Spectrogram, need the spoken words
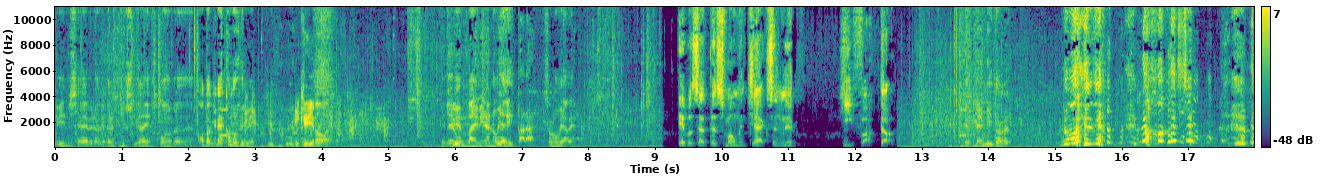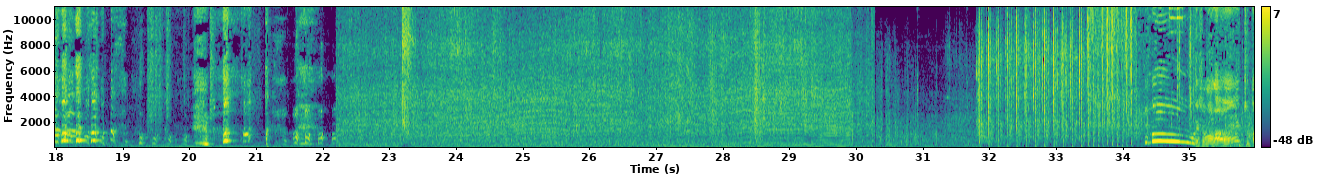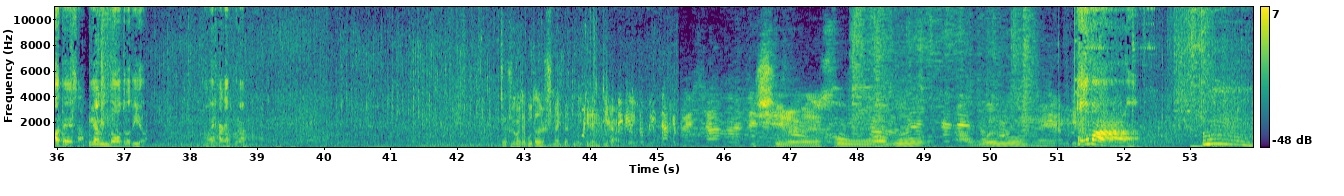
Qué bien se ve, pero qué preciosidad de juego, pero de moto. ¿Quieres conducir bien? Y qué bien. No. Qué bien, vale, mira, no voy a disparar, solo voy a ver. It was at this moment Jackson knew he fucked up. Ven, ven mi torre. ¡No Me ha molado, ¿eh? Chúpate esa. Sigue habiendo otro, tío. No me deja capturar. Los hijos de puta de los snipers me quieren tirar, tío. Si lo dejo huevo, a huevo me. ¡Toma! ¡Bum!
